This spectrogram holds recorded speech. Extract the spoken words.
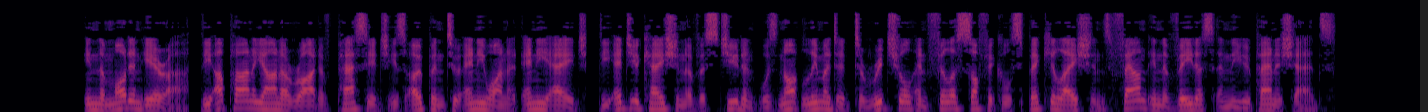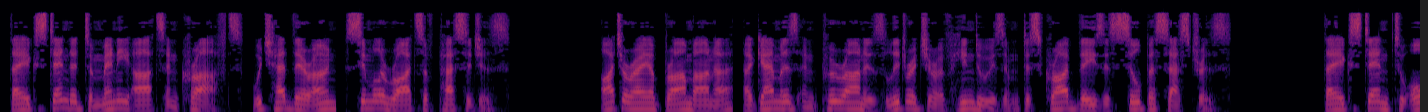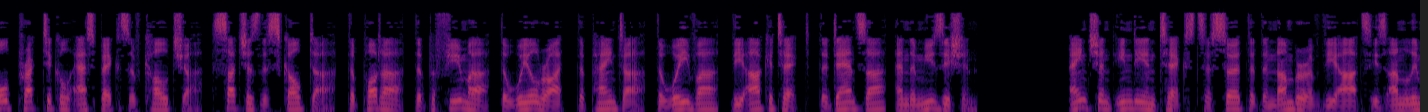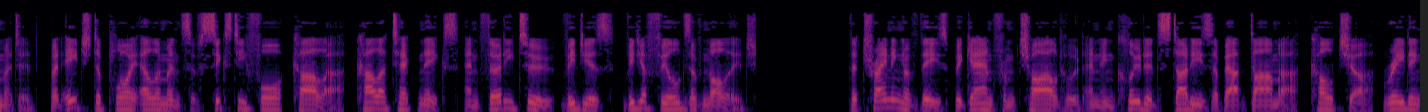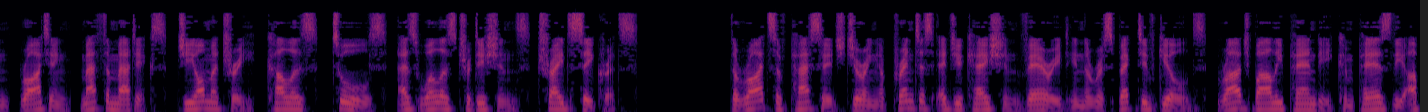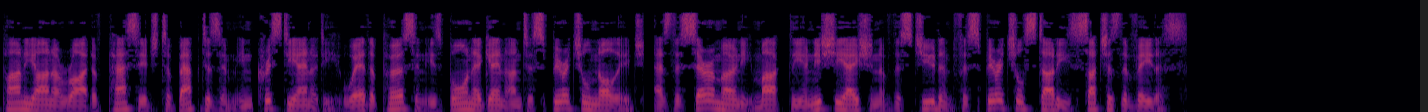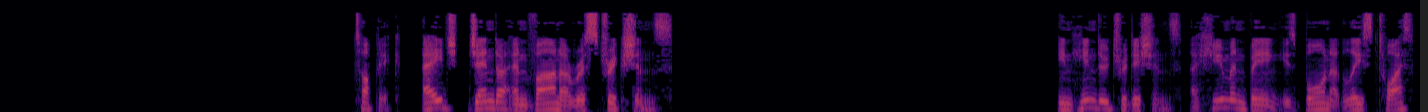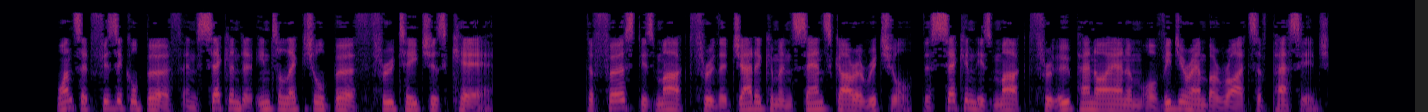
In the modern era, the Upanayana rite of passage is open to anyone at any age. The education of a student was not limited to ritual and philosophical speculations found in the Vedas and the Upanishads. They extended to many arts and crafts, which had their own, similar rites of passages. Aitareya Brahmana, Agamas and Puranas literature of Hinduism describe these as Silpa Sastras. They extend to all practical aspects of culture, such as the sculptor, the potter, the perfumer, the wheelwright, the painter, the weaver, the architect, the dancer, and the musician. Ancient Indian texts assert that the number of the arts is unlimited, but each deploy elements of 64 kala, kala techniques and 32 vidyas, vidya fields of knowledge. The training of these began from childhood and included studies about Dharma, culture, reading, writing, mathematics, geometry, colors, tools, as well as traditions trade secrets. The rites of passage during apprentice education varied in the respective guilds. Rajbali Pandey compares the Upanayana rite of passage to baptism in Christianity, where the person is born again unto spiritual knowledge, as the ceremony marked the initiation of the student for spiritual studies such as the Vedas. Age, gender and varna restrictions In Hindu traditions, a human being is born at least twice once at physical birth and second at intellectual birth through teacher's care. The first is marked through the Jatakarman Sanskara ritual, the second is marked through Upanayanam or Vidyaramba rites of passage.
